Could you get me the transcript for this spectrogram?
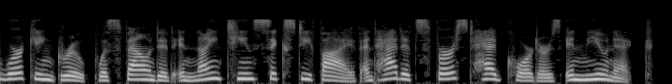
working group was founded in 1965 and had its first headquarters in Munich.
